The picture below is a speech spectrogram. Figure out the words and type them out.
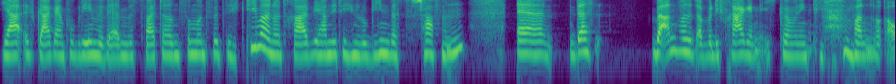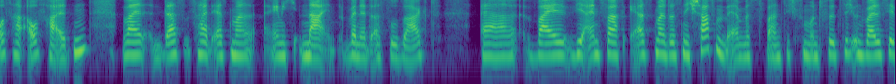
Ja, ist gar kein Problem. Wir werden bis 2045 klimaneutral. Wir haben die Technologien, das zu schaffen. Äh, das beantwortet aber die Frage nicht, können wir den Klimawandel noch aufhalten? Weil das ist halt erstmal eigentlich nein, wenn er das so sagt äh, weil wir einfach erstmal das nicht schaffen werden bis 2045 und weil es ja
